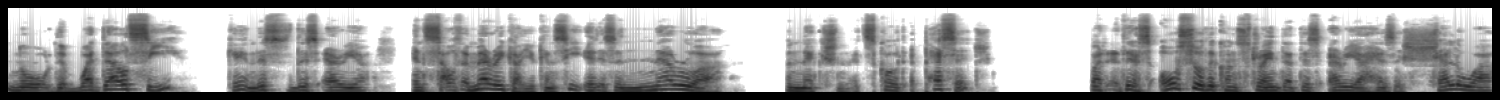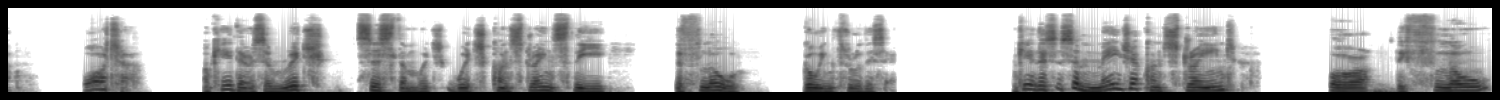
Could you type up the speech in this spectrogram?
know the Weddell Sea, okay, in this this area, and South America. You can see it is a narrower connection. It's called a passage, but there's also the constraint that this area has a shallower water. Okay, there is a ridge system which which constrains the the flow going through this. area. Okay, this is a major constraint for the flow,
